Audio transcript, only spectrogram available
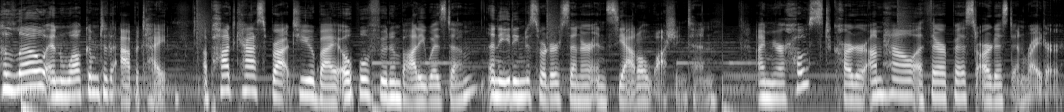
Hello, and welcome to The Appetite, a podcast brought to you by Opal Food and Body Wisdom, an eating disorder center in Seattle, Washington. I'm your host, Carter Umhau, a therapist, artist, and writer.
